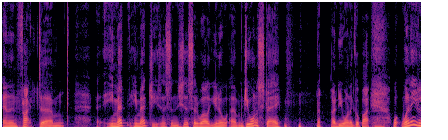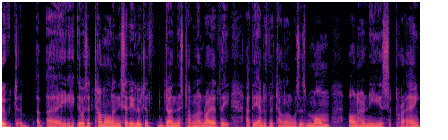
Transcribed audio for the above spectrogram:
and in fact. Um, he met he met Jesus, and Jesus said, "Well, you know, um, do you want to stay?" How do you want to go back? When he looked, uh, uh, he, there was a tunnel, and he said he looked at, down this tunnel, and right at the at the end of the tunnel was his mom on her knees praying,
